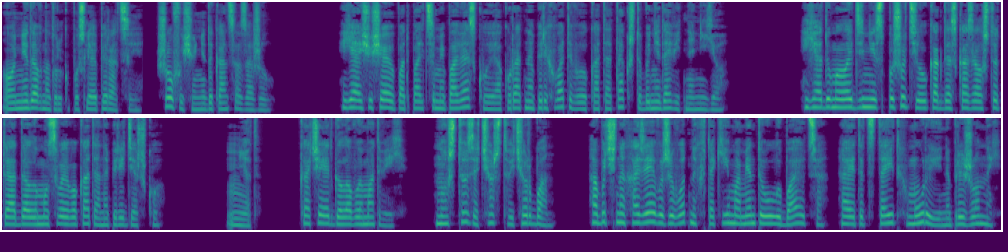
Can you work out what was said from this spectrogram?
он недавно только после операции. Шов еще не до конца зажил». Я ощущаю под пальцами повязку и аккуратно перехватываю кота так, чтобы не давить на нее. Я думала, Денис пошутил, когда сказал, что ты отдал ему своего кота на передержку. Нет. Качает головой Матвей. Ну что за черствый чурбан? Обычно хозяева животных в такие моменты улыбаются, а этот стоит хмурый и напряженный,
